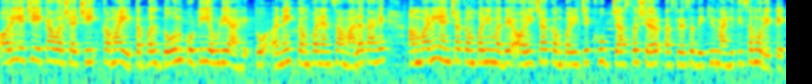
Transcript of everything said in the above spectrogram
ऑरी याची एका वर्षाची कमाई तब्बल दोन कोटी एवढी आहे. तो अनेक कंपन्यांचा मालक आहे. अंबानी यांच्या कंपनीमध्ये ऑरीच्या कंपनीचे खूप जास्त शेअर असल्याचं देखील माहिती समोर येते.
